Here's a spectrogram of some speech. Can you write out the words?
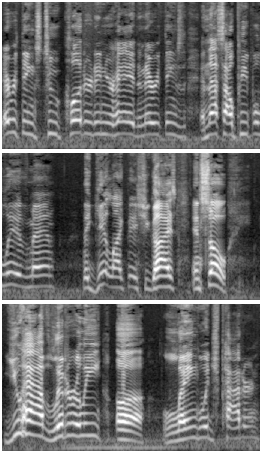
everything's too cluttered in your head and everything's and that's how people live man they get like this you guys and so you have literally a language pattern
